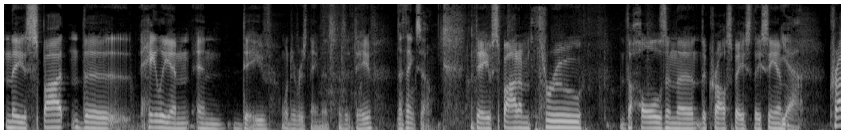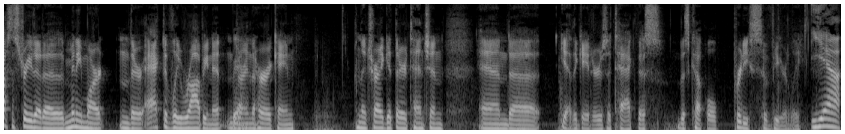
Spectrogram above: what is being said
and they spot the Haley and, and Dave, whatever his name is. Is it Dave? I think so. Dave spot him through the holes in the, the crawl space. They see him Yeah. cross the street at a mini mart and they're actively robbing it during the hurricane. And they try to get their attention and uh, yeah, the gators attack this this couple pretty severely. Yeah,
